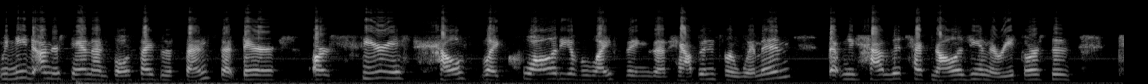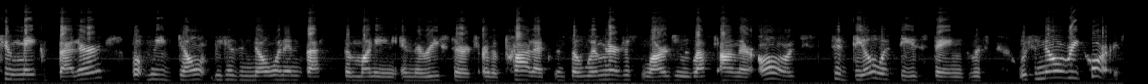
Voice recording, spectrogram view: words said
We need to understand on both sides of the fence that there are serious health, like quality of life things that happen for women that we have the technology and the resources to make better, but we don't because no one invests the money in the research or the products, and so women are just largely left on their own to deal with these things with with no recourse.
